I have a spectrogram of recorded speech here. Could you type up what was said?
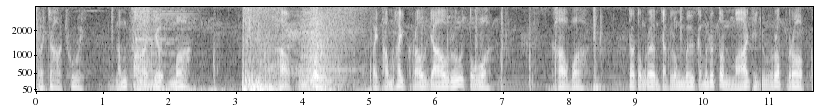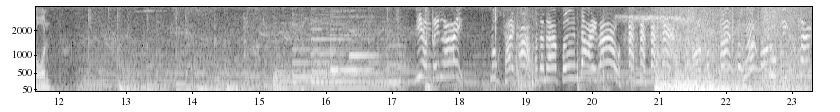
พระเจ้าช่วย น้ำตาเยอะมาก ข้าคงต้องไปทำให้คราวยาวรู้ตัว ข้าว่า เจ้าต้องเริ่มจากลงมือกับมนุษย์ต้นไม้ที่อยู่รอบๆก่อน เยี่ยมไปเลย ลูกชายข้าพัฒนาปืนได้แล้ว ขอคนกลางต้องทำมาลูกอีกครั้ง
